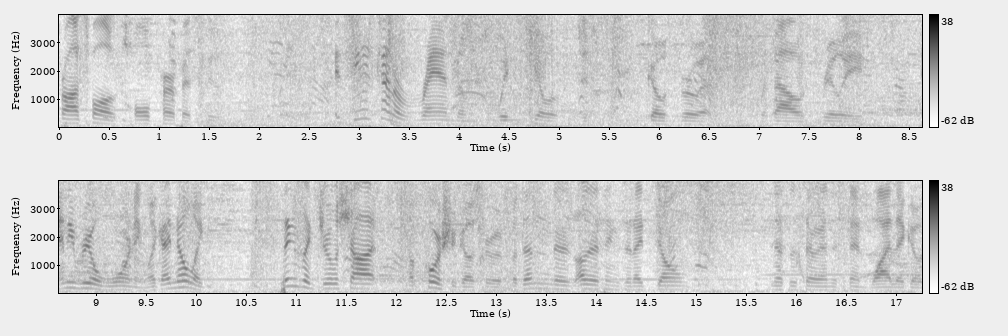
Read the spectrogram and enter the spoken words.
Frost Wall's whole purpose because it seems kind of random which skills just go through it without really any real warning. Like I know like things like drill shot, of course should go through it, but then there's other things that I don't necessarily understand why they go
